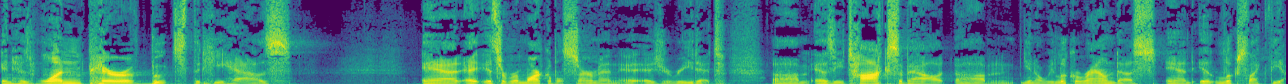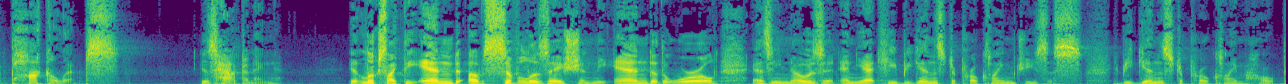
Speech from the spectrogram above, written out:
in his one pair of boots that he has. And it's a remarkable sermon as you read it. Um, as he talks about, um, you know, we look around us and it looks like the apocalypse is happening. It looks like the end of civilization, the end of the world as he knows it, and yet he begins to proclaim Jesus. He begins to proclaim hope.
